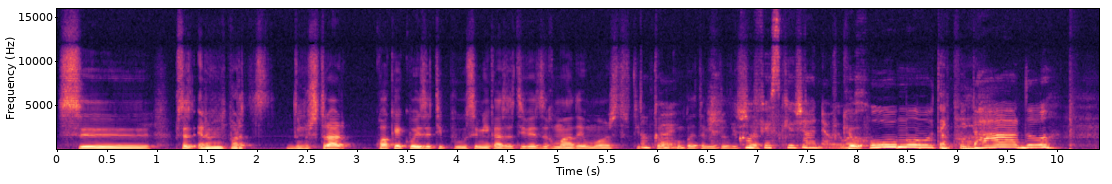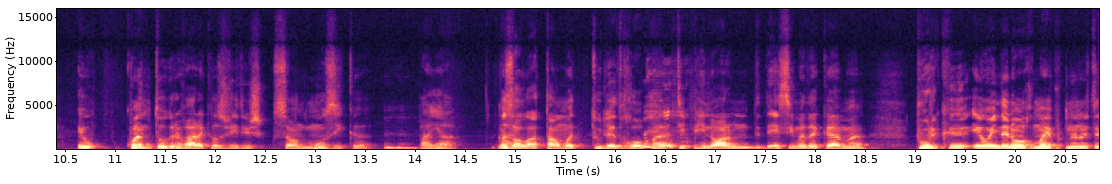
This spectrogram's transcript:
se. Portanto, eu não me importo de mostrar qualquer coisa. Tipo, se a minha casa estiver desarrumada, eu mostro. Tipo, Ok. estou completamente a lixar. Confesso que eu já não. Eu Porque eu- arrumo, tenho cuidado. Eu, quando estou a gravar aqueles vídeos que são de música, Uhum. pá, já. Mas ó lá está uma tulha de roupa, tipo enorme, de- em cima da cama, porque eu ainda não arrumei, porque na noite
